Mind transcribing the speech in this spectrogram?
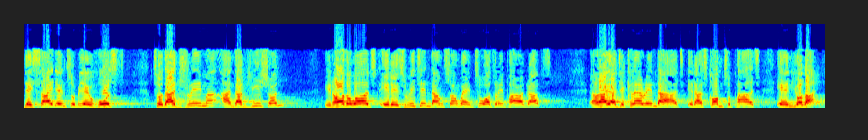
deciding to be a host to that dream and that vision. In other words, it is written down somewhere in two or three paragraphs. And I are declaring that it has come to pass in your life.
